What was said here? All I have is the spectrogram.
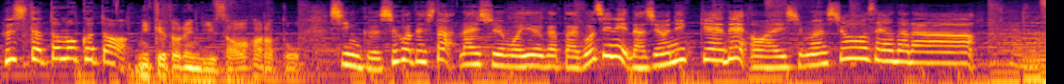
藤田智子と、日経トレンディ沢原と、新宮志保でした。来週も夕方5時にラジオ日経でお会いしましょう。さようなら。さようなら。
